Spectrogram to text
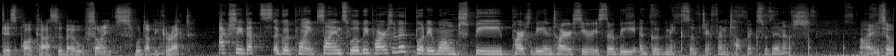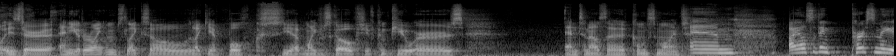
this podcast is about science. Would that be mm-hmm. correct? Actually, that's a good point. Science will be part of it, but it won't be part of the entire series. There'll be a good mix of different topics within it. Alright, so is there any other items like so like you have books, you have microscopes, you have computers, anything else that comes to mind? Um I also think personally,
